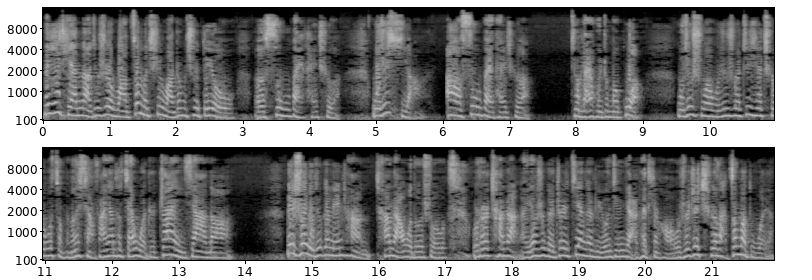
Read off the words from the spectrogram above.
那一天呢，就是往这么去，往这么去，得有呃四五百台车。我就想啊，四五百台车，就来回这么过。我就说，我就说这些车，我怎么能想法让他在我这站一下呢？那时候我就跟林厂厂长我都说，我说厂长啊，要是搁这儿建个旅游景点可挺好。我说这车咋这么多呀？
